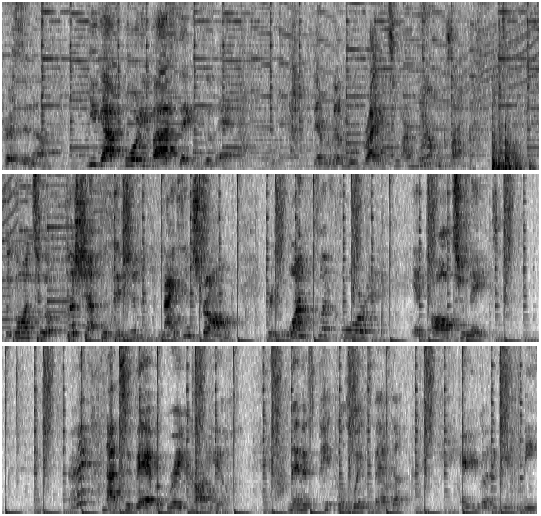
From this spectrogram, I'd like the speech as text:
pressing up. You got 45 seconds of that. Then we're to move right into our mountain climber. So go into a push-up position, nice and strong. Bring one foot forward and alternate. All right, not too bad, but great cardio. And then let's pick those weights back up. And you're gonna give me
